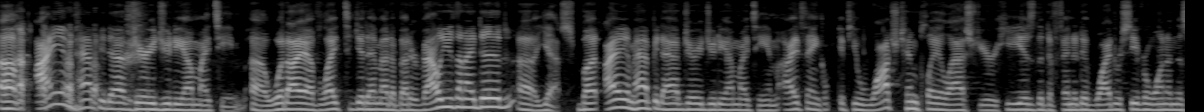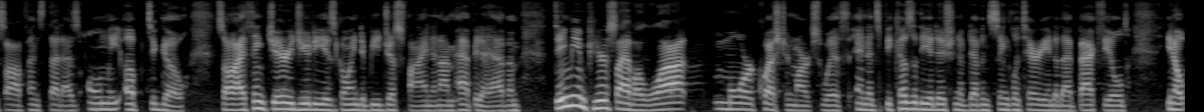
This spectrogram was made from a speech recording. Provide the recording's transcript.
Um, I am happy to have Jerry Jeudy on my team. Uh, would I have liked to get him at a better value than I did? Uh, yes, but I am happy to have Jerry Jeudy on my team. I think if you watched him play last year, he is the definitive wide receiver one in this offense that has only up to go. So I think Jerry Jeudy is going to be just fine, and I'm happy to have him. Dameon Pierce, I have a lot more question marks with, and it's because of the addition of Devin Singletary into that backfield. You know,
